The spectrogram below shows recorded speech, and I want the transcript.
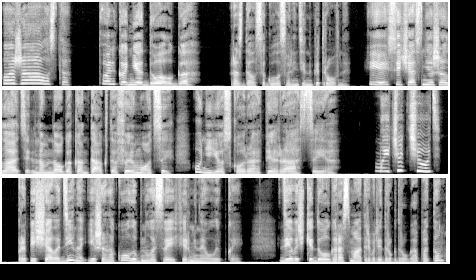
Пожалуйста. Только недолго, раздался голос Валентины Петровны. Ей сейчас нежелательно много контактов и эмоций. У нее скоро операция. Мы чуть-чуть, пропищала Дина и широко улыбнулась своей фирменной улыбкой. Девочки долго рассматривали друг друга, а потом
